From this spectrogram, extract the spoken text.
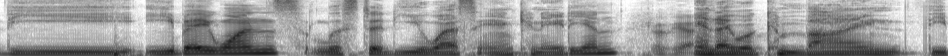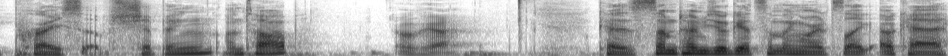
the eBay ones listed U.S. and Canadian, Okay. and I would combine the price of shipping on top Okay. because sometimes you'll get something where it's like, okay,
